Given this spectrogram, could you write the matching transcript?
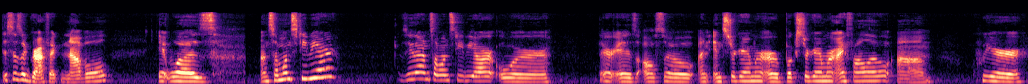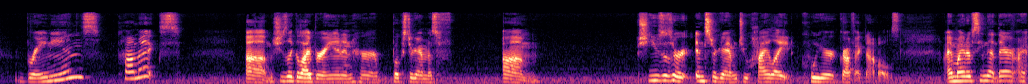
This is a graphic novel. It was on someone's TBR? It's either on someone's TBR or there is also an Instagrammer or bookstagrammer I follow, um, Queer Brainians comics. Um, she's like a librarian and her bookstagram is, um, she uses her Instagram to highlight queer graphic novels. I might have seen that there. I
